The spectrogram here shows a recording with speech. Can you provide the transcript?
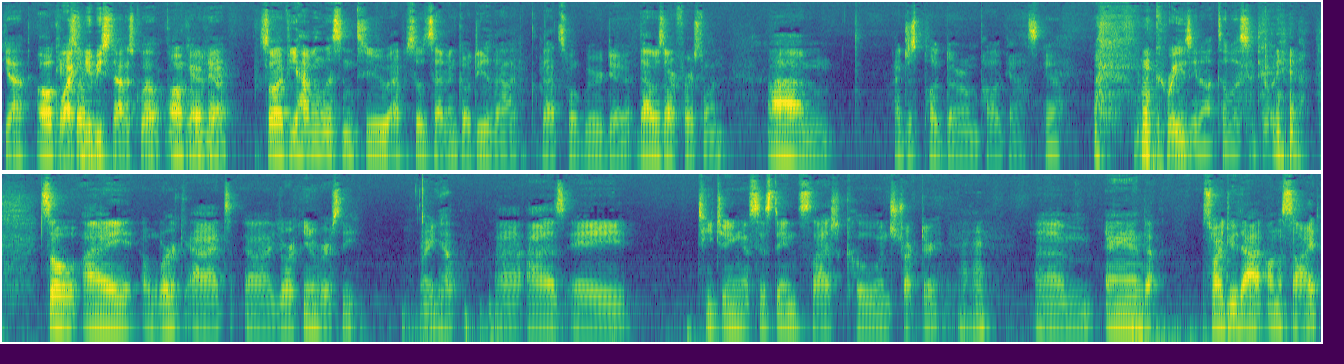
yeah. Okay. Why so, can you be status quo? Okay, okay. doing? So if you haven't listened to episode seven, go do that. That's what we were doing. That was our first one. Um, I just plugged our own podcast. Yeah. You'd be crazy not to listen to it. yeah. So I work at uh, York University, right? Yep. Uh, as a teaching assistant slash co-instructor, Mm-hmm. um, and so I do that on the side,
